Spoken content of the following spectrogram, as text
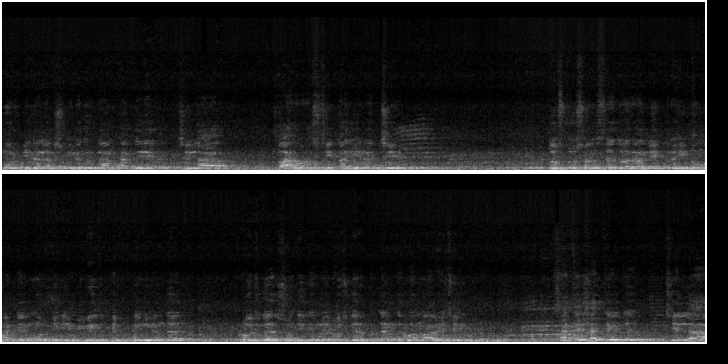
મોરબીના લક્ષ્મીનગર ગામ ખાતે છેલ્લા બાર વર્ષથી કાર્યરત છે દોસ્તો સંસ્થા દ્વારા નેત્રહીનો માટે મોરબીની વિવિધ ફેક્ટરીની અંદર રોજગાર શોધી તેમને રોજગાર પ્રદાન કરવામાં આવે છે. સાથે સાથે જ છેલ્લા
